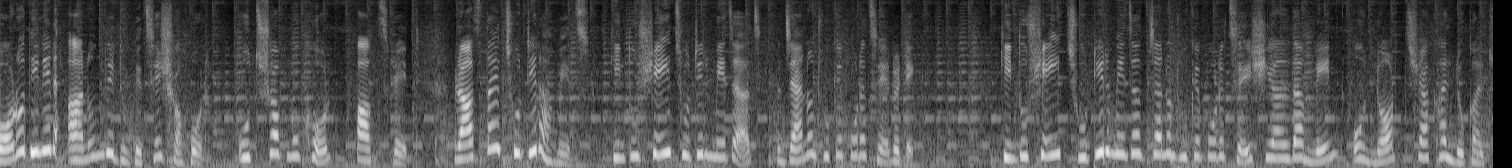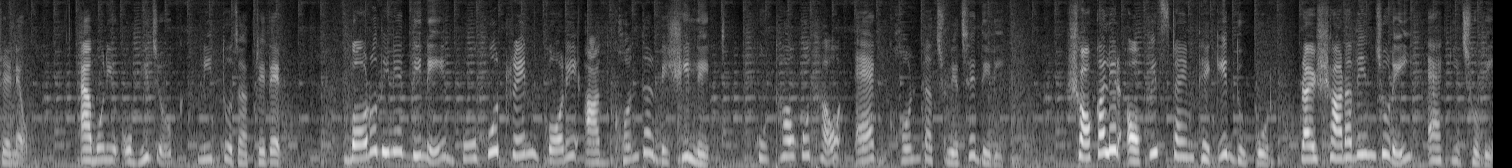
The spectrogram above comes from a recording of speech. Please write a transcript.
বড়দিনের আনন্দে ডুবেছে শহর। উৎসব মুখর পার্কস রেট রাস্তায় ছুটির আমেজ, কিন্তু সেই ছুটির মেজাজ যেন ঢুকে পড়েছে রেটেক কিন্তু সেই ছুটির মেজাজ যেন ঢুকে পড়েছে শিয়ালদা মেন ও নর্থ শাখার লোকাল ট্রেনেও। এমনই অভিযোগ নিত্যযাত্রীদের। বড়দিনের দিনে বহু ট্রেন গড়ে আধ ঘণ্টার বেশি লেট। কোথাও কোথাও এক ঘণ্টা ছুঁয়েছে দেরি। সকালের অফিস টাইম থেকে দুপুর। প্রায় সারাদিন জুড়েই একই ছবি।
